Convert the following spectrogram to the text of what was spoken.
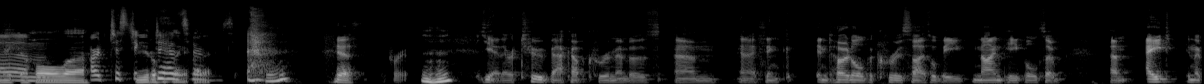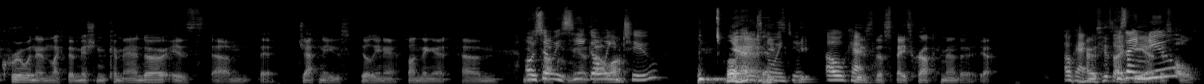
make a Um, whole. Uh, artistic beautiful thing about it. dancers. yes. crew. mhm. Yeah, there are two backup crew members, um, and I think in total the crew size will be nine people. So um, eight in the crew, and then like the mission commander is um, the Japanese billionaire funding it. Um, Oh, so is he going too? Well, yeah, heck, he's going to. he- okay. He's the spacecraft commander. Yeah, Okay. and it was his Because idea. I knew This whole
